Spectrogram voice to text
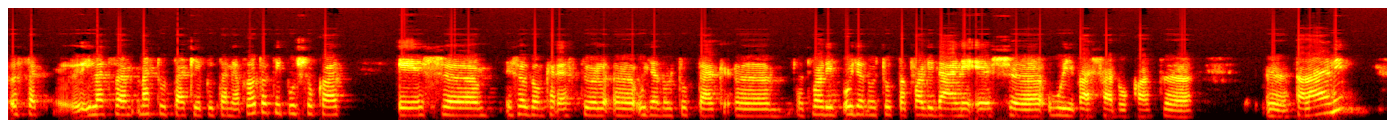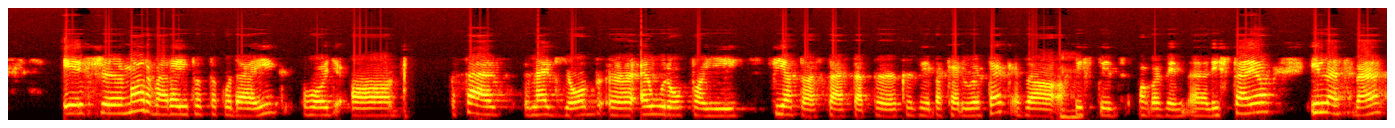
össze, illetve meg tudták építeni a prototípusokat, és, és azon keresztül ugyanúgy tudták, tehát valid, ugyanúgy tudtak validálni, és új vásárlókat találni. És már már eljutottak odáig, hogy a száz legjobb európai fiatal startup közébe kerültek, ez a, a 50 mhm. magazin listája, illetve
